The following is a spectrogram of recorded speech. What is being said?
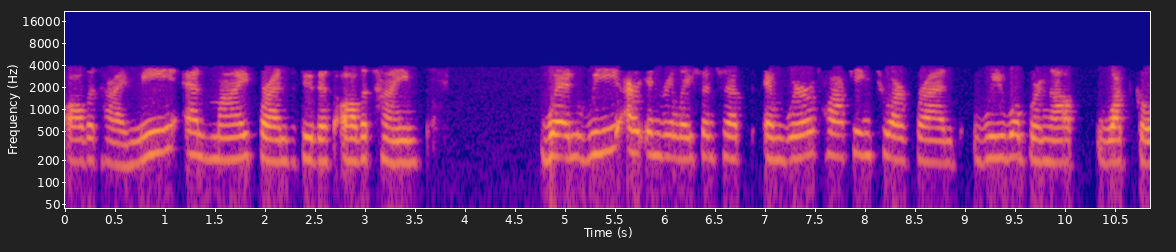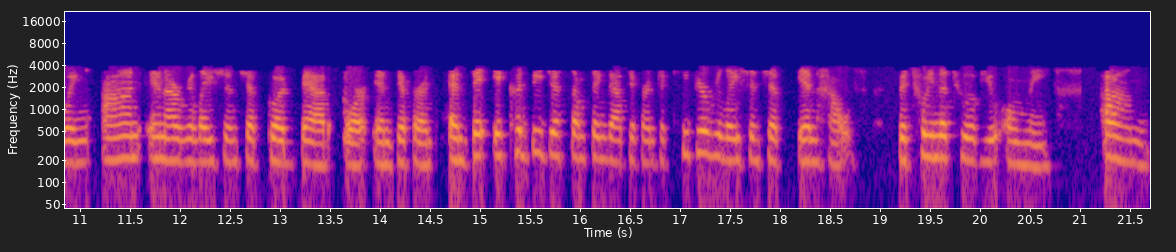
all the time. Me and my friends do this all the time. When we are in relationships and we're talking to our friends, we will bring up what's going on in our relationship, good, bad, or indifferent. And it could be just something that different to keep your relationship in-house between the two of you only. Um,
